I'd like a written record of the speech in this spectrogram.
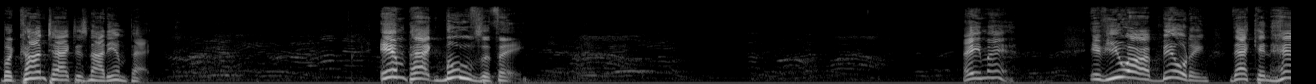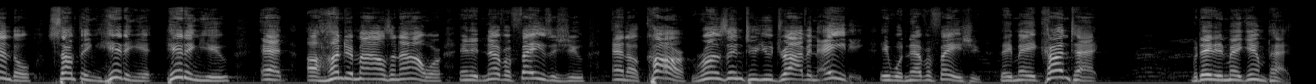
But contact is not impact. Impact moves a thing. Amen. If you are a building that can handle something hitting it, hitting you at 100 miles an hour and it never fazes you, and a car runs into you driving 80, it will never faze you. They made contact, but they didn't make impact.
